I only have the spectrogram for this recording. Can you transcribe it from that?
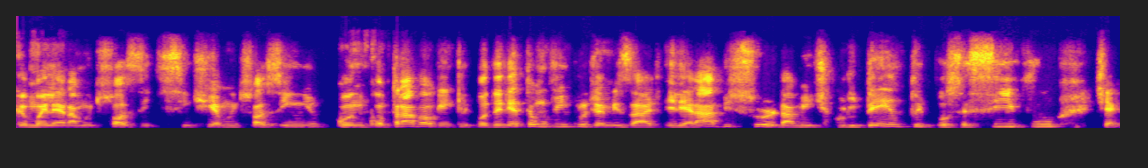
como ele era muito sozinho, se sentia muito sozinho. Quando encontrava alguém que ele poderia ter um vínculo de amizade, ele era absurdamente grudento e possessivo, tinha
